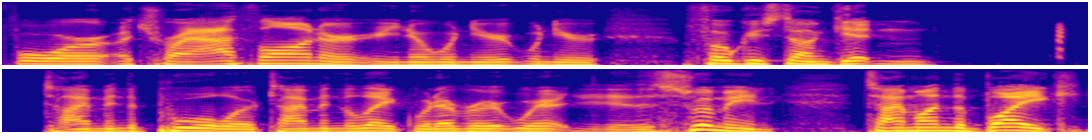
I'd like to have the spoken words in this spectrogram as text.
for a triathlon, or you know when you're when you're focused on getting time in the pool or time in the lake, whatever, where the swimming, time on the bike,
